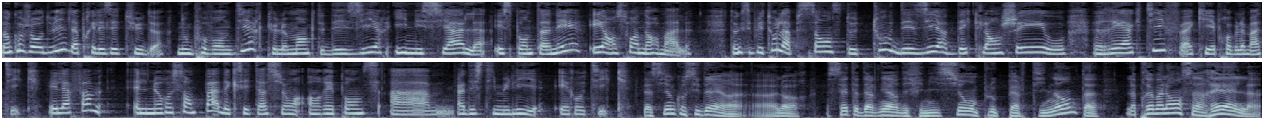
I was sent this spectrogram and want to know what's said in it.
Donc aujourd'hui, d'après les études, nous pouvons dire que le manque de désir initial et spontané est en soi normal. Donc c'est plutôt l'absence de tout désir déclenché ou réactif qui est problématique. Et la femme elle ne ressent pas d'excitation en réponse à, des stimuli érotiques. Si on considère alors cette dernière définition plus pertinente, la prévalence réelle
